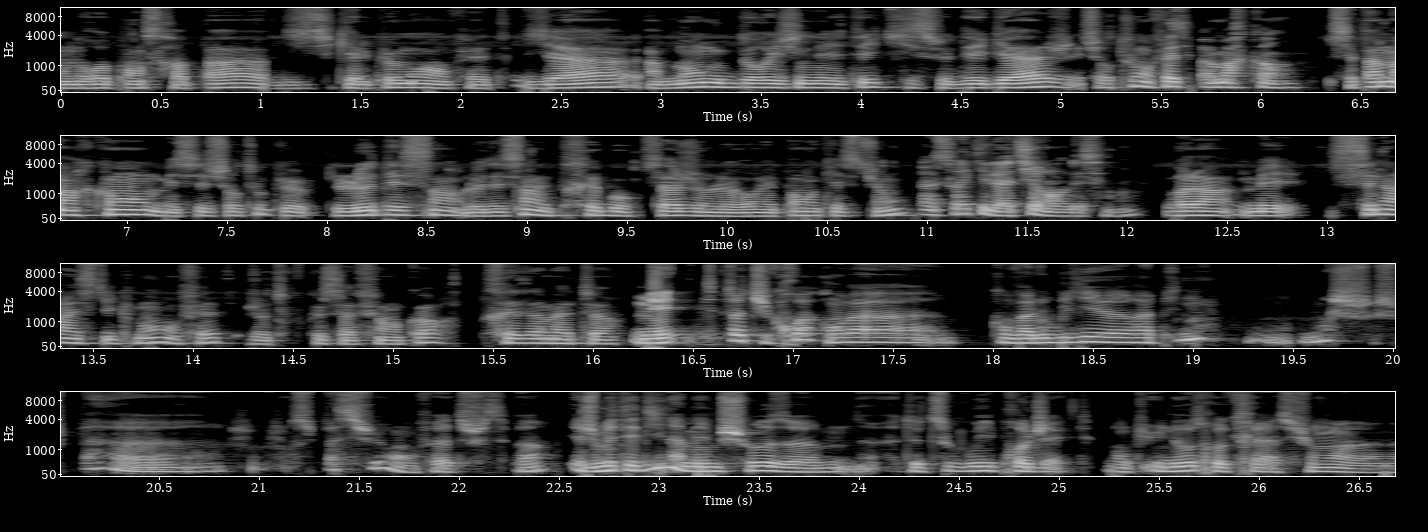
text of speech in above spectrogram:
on ne repensera pas d'ici quelques mois en fait. Il y a un manque d'originalité qui se dégage. surtout en fait, c'est pas marquant. C'est pas marquant, mais c'est surtout que le dessin, le dessin est très beau. Ça, je ne le remets pas en question. Ah, c'est vrai qu'il attire en le dessin. Hein. Voilà, mais scénaristiquement, en fait, je trouve que ça fait encore très amateur. Mais toi, tu crois qu'on va qu'on va l'oublier euh, rapidement? Moi, je euh, j'en suis pas sûr en fait, je sais pas. Et je m'étais dit la même chose euh, de Tsugumi Project, donc une autre création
